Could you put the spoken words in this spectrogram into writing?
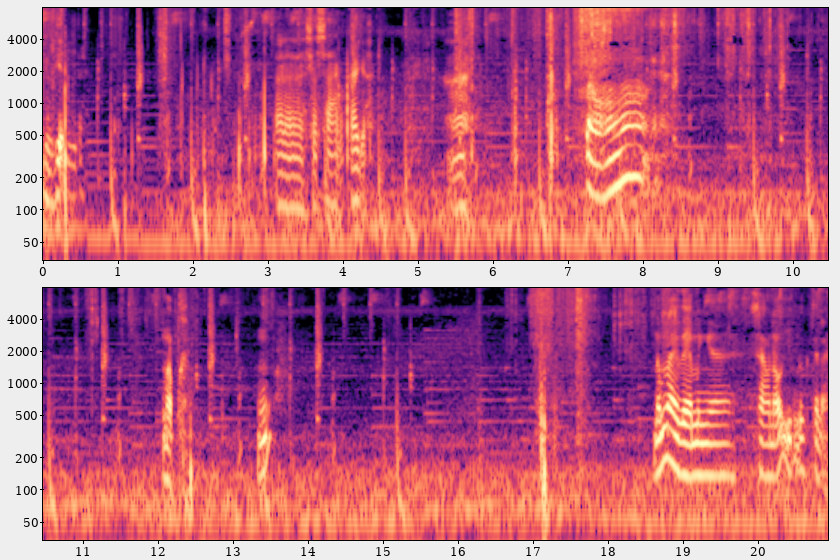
biểu hiện gì đây. Đây là xa xa có cái kìa à. đó. Mập. Ừ. nấm này về mình à, xào nấu gì cũng được cái này.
